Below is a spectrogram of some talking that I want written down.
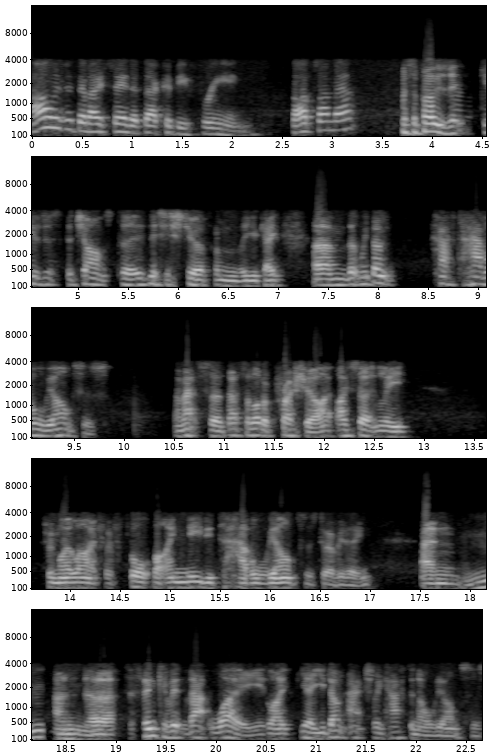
How is it that I say that that could be freeing? Thoughts on that? I suppose it gives us the chance to, this is Stuart from the UK, um, that we don't have to have all the answers. And that's a, that's a lot of pressure. I, I certainly, through my life, have thought that I needed to have all the answers to everything. And mm-hmm. and uh, to think of it that way, like yeah, you don't actually have to know all the answers,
